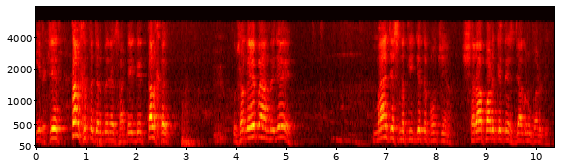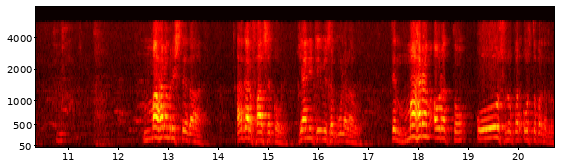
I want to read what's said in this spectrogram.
ایڈے تلخ تجربے نے سڈے ایڈے تلخ۔ تصا تو یہ پہ دے جے میں جس نتیجے تے پہنچیا شرح پڑھ کے تے اس جگ نو پڑھ کے۔ محرم رشتہ دار اگر فاسق ہوئے یعنی ٹی وی سکول والا ہو۔ تے محرم عورت تو اس پر اس تو پردہ کرو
